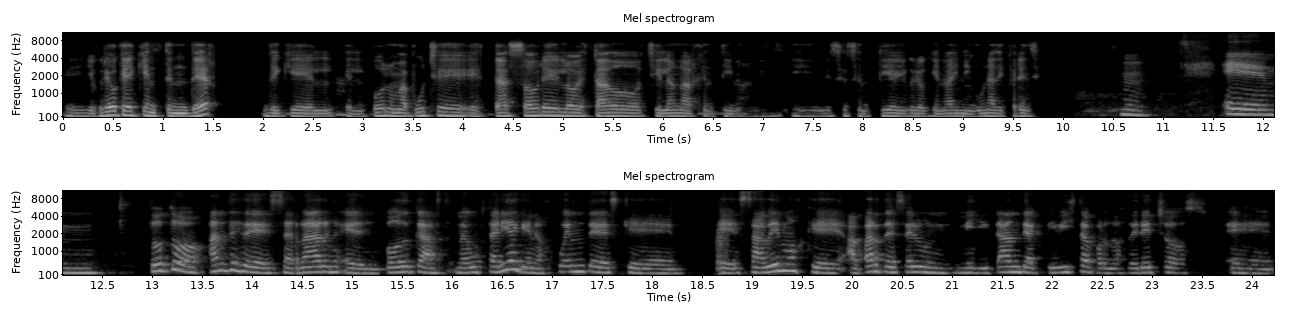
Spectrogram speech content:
eh, yo creo que hay que entender de que el, el, pueblo mapuche está sobre los estados chilenos argentinos. Y en ese sentido yo creo que no hay ninguna diferencia. Mm. Em, Toto, antes de cerrar el podcast, me gustaría que nos cuentes que eh, sabemos que aparte de ser un militante activista por los derechos eh,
